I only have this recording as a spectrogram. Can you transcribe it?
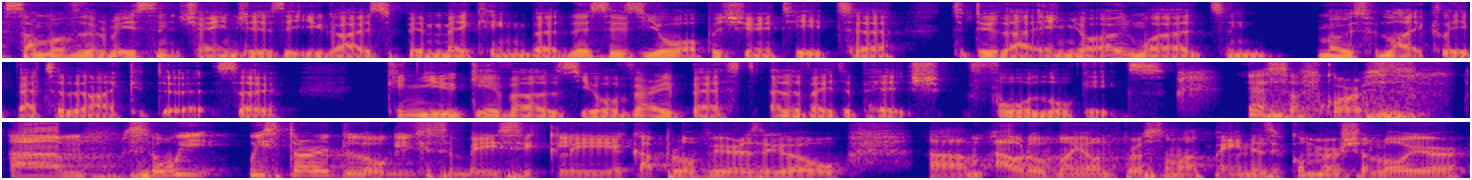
some of the recent changes that you guys have been making, but this is your opportunity to to do that in your own words and most likely better than I could do it. So can you give us your very best elevator pitch for LawGeex? Yes, of course. Um, so we we started Geeks basically a couple of years ago, um, out of my own personal pain as a commercial lawyer.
